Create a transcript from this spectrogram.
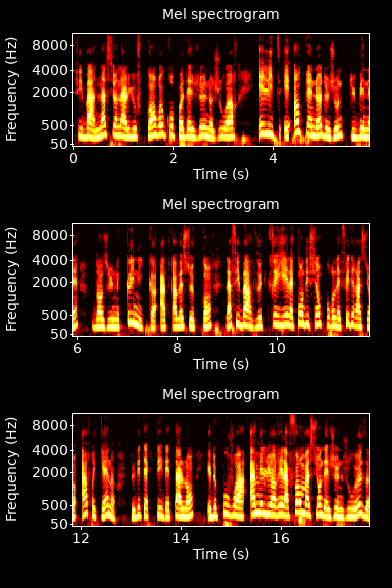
FIBA National Youth Camp regroupe des jeunes joueurs élite et entraîneur de jeunes du Bénin dans une clinique. À travers ce camp, la FIBA veut créer les conditions pour les fédérations africaines de détecter des talents et de pouvoir améliorer la formation des jeunes joueuses,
